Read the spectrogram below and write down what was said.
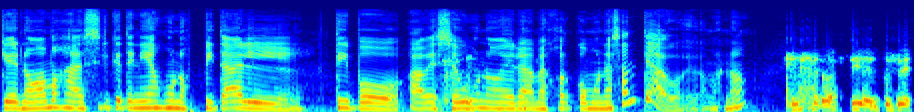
que no vamos a decir que tenías un hospital tipo ABC1 de la mejor comuna de Santiago, digamos, ¿no? Claro, así Entonces,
